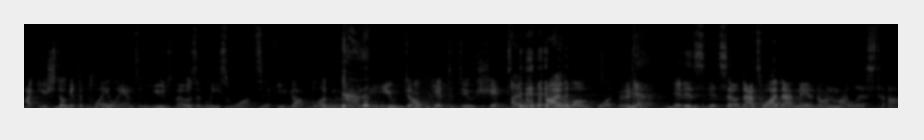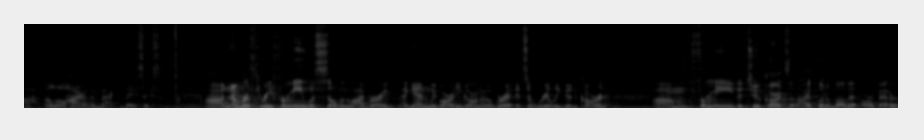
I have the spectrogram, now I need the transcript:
I, you still get to play lands and use those at least once. If you got Blood Moon on you, you don't get to do shit. I, I love Blood Moon. yeah, it is. It, so that's why that made it on my list uh, a little higher than Back to Basics. Uh, number three for me was Sylvan Library. Again, we've already gone over it. It's a really good card. Um, for me, the two cards that I put above it are better,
